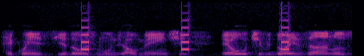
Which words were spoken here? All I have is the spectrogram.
reconhecida hoje mundialmente. Eu tive dois anos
